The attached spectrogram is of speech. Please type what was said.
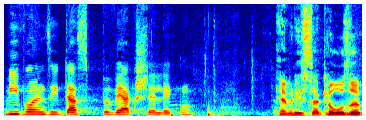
Wie wollen Sie das bewerkstelligen? Herr Minister Klose.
